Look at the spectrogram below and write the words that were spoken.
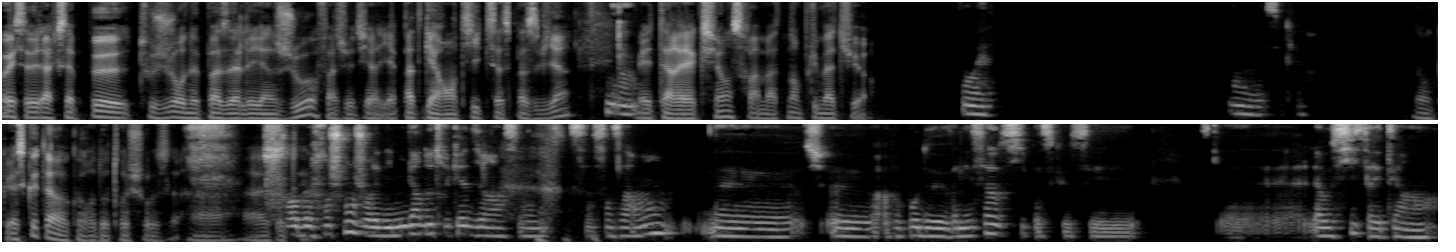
Oui, ça veut dire que ça peut toujours ne pas aller un jour. Enfin, je veux dire, il n'y a pas de garantie que ça se passe bien, mais ta réaction sera maintenant plus mature. Ouais. Ouais, c'est clair. Donc, est-ce que tu as encore d'autres choses à, à oh, bah, Franchement, j'aurais des milliards de trucs à dire, hein, sincèrement. Euh, euh, à propos de Vanessa aussi, parce que c'est euh, là aussi, ça a été un,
